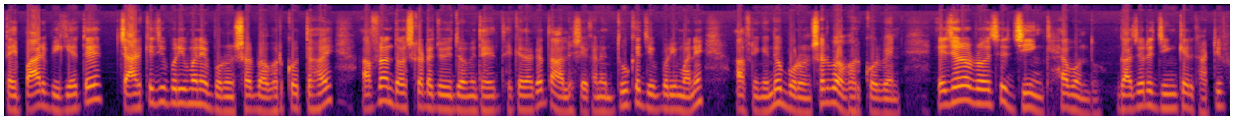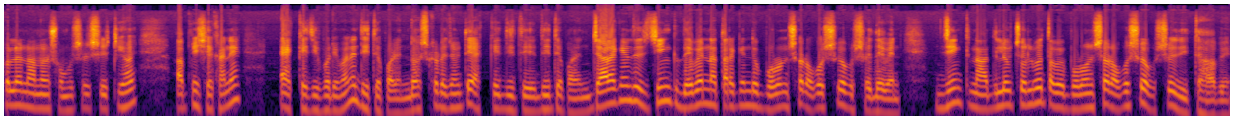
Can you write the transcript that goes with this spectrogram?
তাই পার বিঘেতে চার কেজি পরিমাণে বোরন সার ব্যবহার করতে হয়। আপনার দশ কাটা যদি জমি থেকে থেকে তাহলে সেখানে দু কেজি পরিমাণে আপনি কিন্তু বোরন সার ব্যবহার করবেন। এছাড়াও রয়েছে জিঙ্ক। হ্যাঁ বন্ধু, গাজরে জিঙ্কের ঘাটির ফলে নানান সমস্যার সৃষ্টি হয়। আপনি সেখানে এক কেজি পরিমাণে দিতে পারেন। দশ কাটা জমিতে এক কেজি দিতে পারেন। যারা কিন্তু জিঙ্ক দেবেন না, তারা কিন্তু বোরন সার অবশ্যই অবশ্যই দেবেন। জিঙ্ক না দিলেও চলবে, তবে বোরন সার অবশ্যই অবশ্যই দিতে হবে।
